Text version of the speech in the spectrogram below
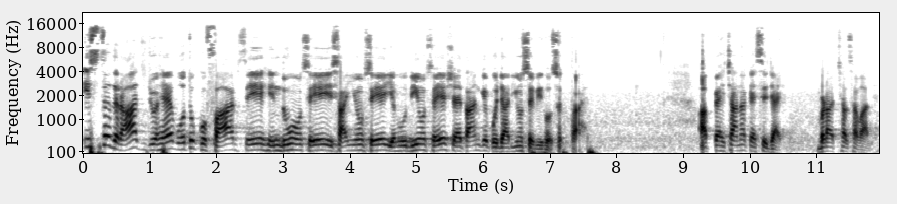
استدراج جو ہے وہ تو کفار سے، ہندوؤں سے، عیسائیوں سے، یہودیوں سے، شیطان کے پجاریوں سے بھی ہو سکتا ہے۔ اب پہچانا کیسے جائے؟ بڑا اچھا سوال ہے۔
